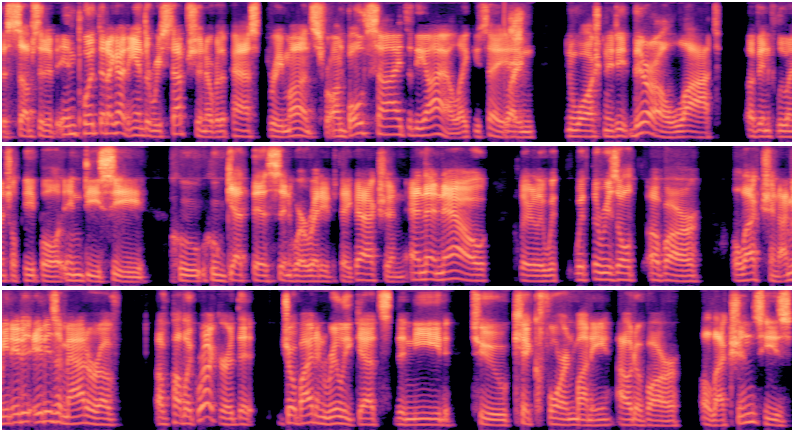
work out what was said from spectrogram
the substantive input that I got and the reception over the past three months on both sides of the aisle, like you say, right. in, in Washington, there are a lot of influential people in DC who who get this and who are ready to take action. And then now, clearly, with with the result of our election, I mean, it it is a matter of of public record that Joe Biden really gets the need to kick foreign money out of our elections. He's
